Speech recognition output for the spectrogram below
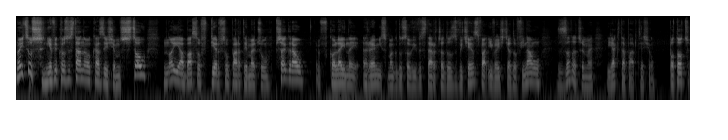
No i cóż, niewykorzystane okazje się mszczą, no i Abasow pierwszą partię meczu przegrał. W kolejnej remis Magnusowi wystarcza do zwycięstwa i wejścia do finału. Zobaczymy, jak ta partia się potoczy.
